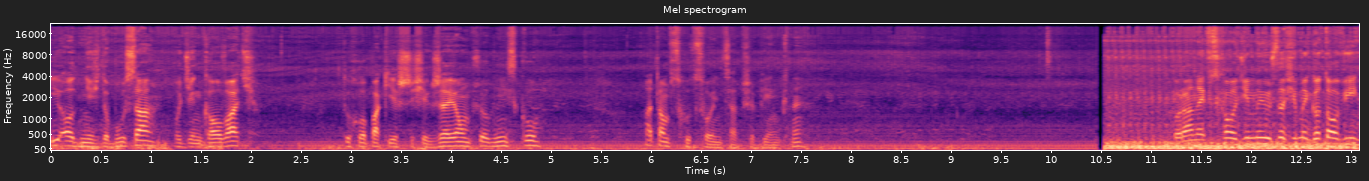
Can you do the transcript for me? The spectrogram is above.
I odnieść do busa, podziękować. Tu chłopaki jeszcze się grzeją przy ognisku. A tam wschód słońca przepiękny. Poranek wschodzi, my już jesteśmy gotowi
